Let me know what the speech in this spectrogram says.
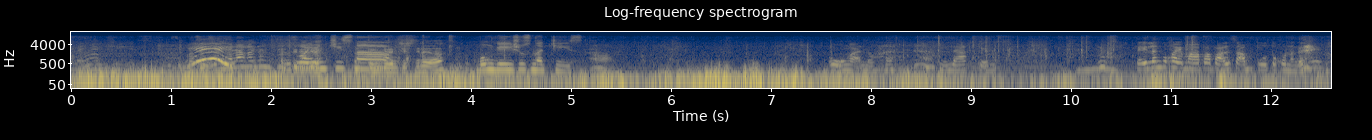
tingnan yung cheese. Yay! Kailangan ng cheese. Gusto ko yung cheese na ang cheese nila bongacious na cheese. Oh. Oo nga no. Laki. Kailan ko kayo mapapaalsa ang puto ko ng ganito?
